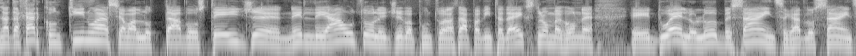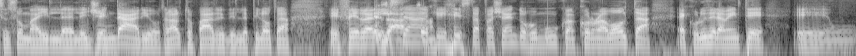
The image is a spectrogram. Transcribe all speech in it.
La Dakar continua, siamo all'ottavo stage. Nelle auto leggevo appunto una tappa vinta da Ekstrom con eh, duello Loeb Sainz, Carlos Sainz, insomma il leggendario, tra l'altro padre del pilota eh, ferrarista esatto. che sta facendo comunque ancora una volta, ecco lui veramente eh, un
